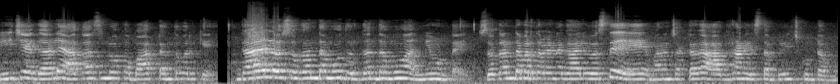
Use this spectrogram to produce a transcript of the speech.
వీచే గాలి ఆకాశంలో ఒక పార్ట్ అంతవరకే. గాలిలో సుగంధము దుర్గంధము అన్నీ ఉంటాయి. సుగంధభరితమైన గాలి వస్తే మనం చక్కగా ఆగ్రహణ ఇస్తాం పీల్చుకుంటాము.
